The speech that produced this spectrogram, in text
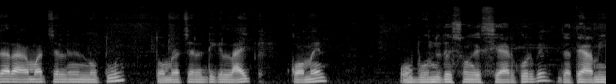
যারা আমার চ্যানেলে নতুন তোমরা চ্যানেলটিকে লাইক কমেন্ট ও বন্ধুদের সঙ্গে শেয়ার করবে যাতে আমি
